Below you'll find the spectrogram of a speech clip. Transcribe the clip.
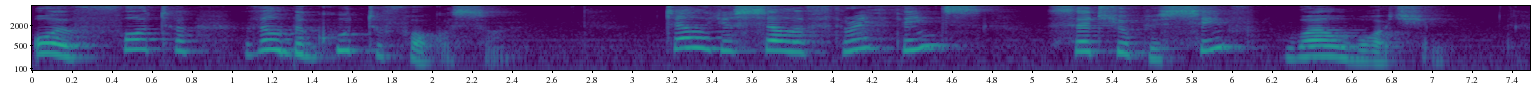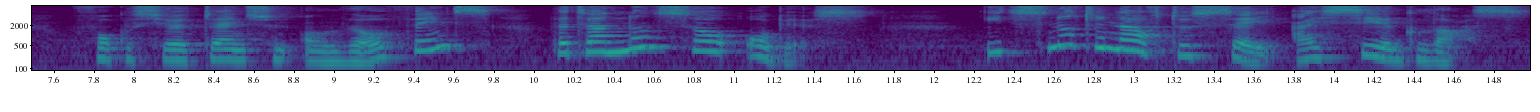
or a photo will be good to focus on. Tell yourself three things that you perceive while watching. Focus your attention on those things that are not so obvious. It's not enough to say, I see a glass,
